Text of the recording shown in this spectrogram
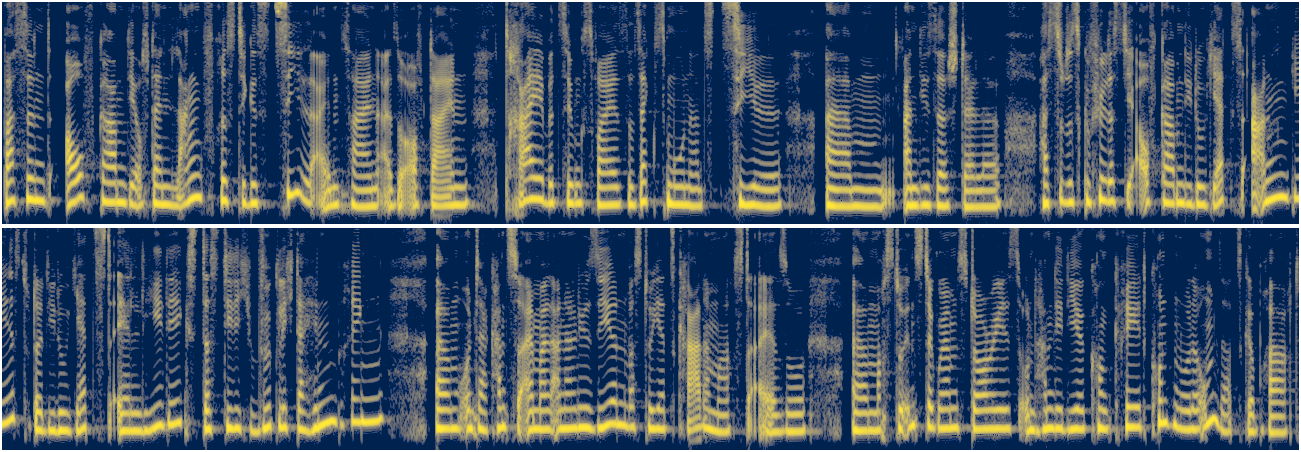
was sind Aufgaben, die auf dein langfristiges Ziel einzahlen? Also auf dein drei beziehungsweise sechs Monatsziel ähm, an dieser Stelle. Hast du das Gefühl, dass die Aufgaben, die du jetzt angehst oder die du jetzt erledigst, dass die dich wirklich dahin bringen? Ähm, und da kannst du einmal analysieren, was du jetzt gerade machst. Also äh, machst du Instagram Stories und haben die dir konkret Kunden oder Umsatz gebracht?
